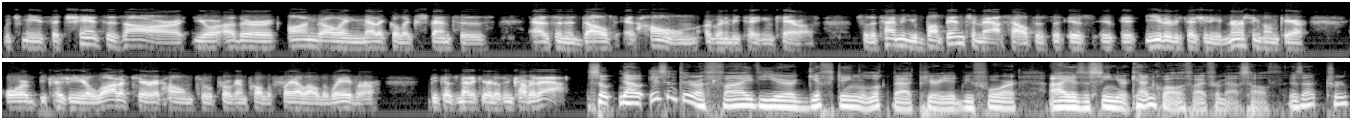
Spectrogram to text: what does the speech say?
which means that chances are your other ongoing medical expenses as an adult at home are going to be taken care of. So the time that you bump into Mass Health is, is, is either because you need nursing home care or because you need a lot of care at home through a program called the Frail Elder Waiver because Medicare doesn't cover that. So now, isn't there a five-year gifting look-back period before I, as a senior, can qualify for Mass Health? Is that true?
